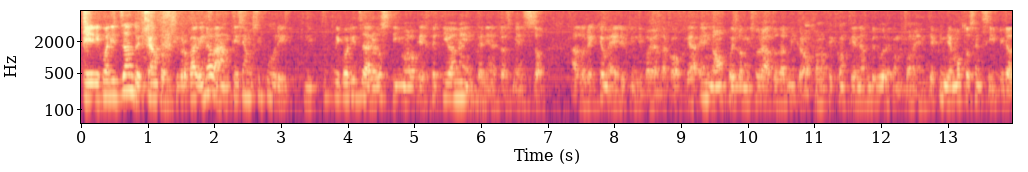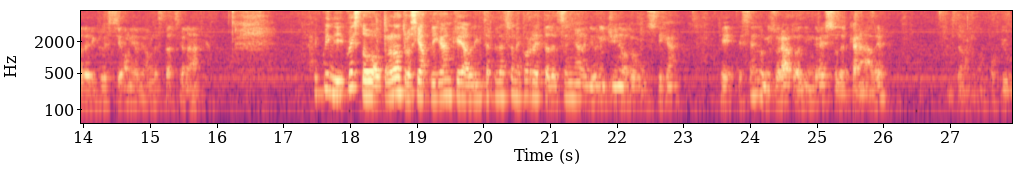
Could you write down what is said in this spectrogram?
E equalizzando il campo che si propaga in avanti siamo sicuri di equalizzare lo stimolo che effettivamente viene trasmesso all'orecchio medio, quindi poi alla coclea, e non quello misurato dal microfono che contiene ambedue le componenti e quindi è molto sensibile alle riflessioni e alle onde stazionarie. E quindi questo tra l'altro si applica anche all'interpretazione corretta del segnale di origine autoacustica, che essendo misurato all'ingresso del canale, questa è una cosa un po' più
